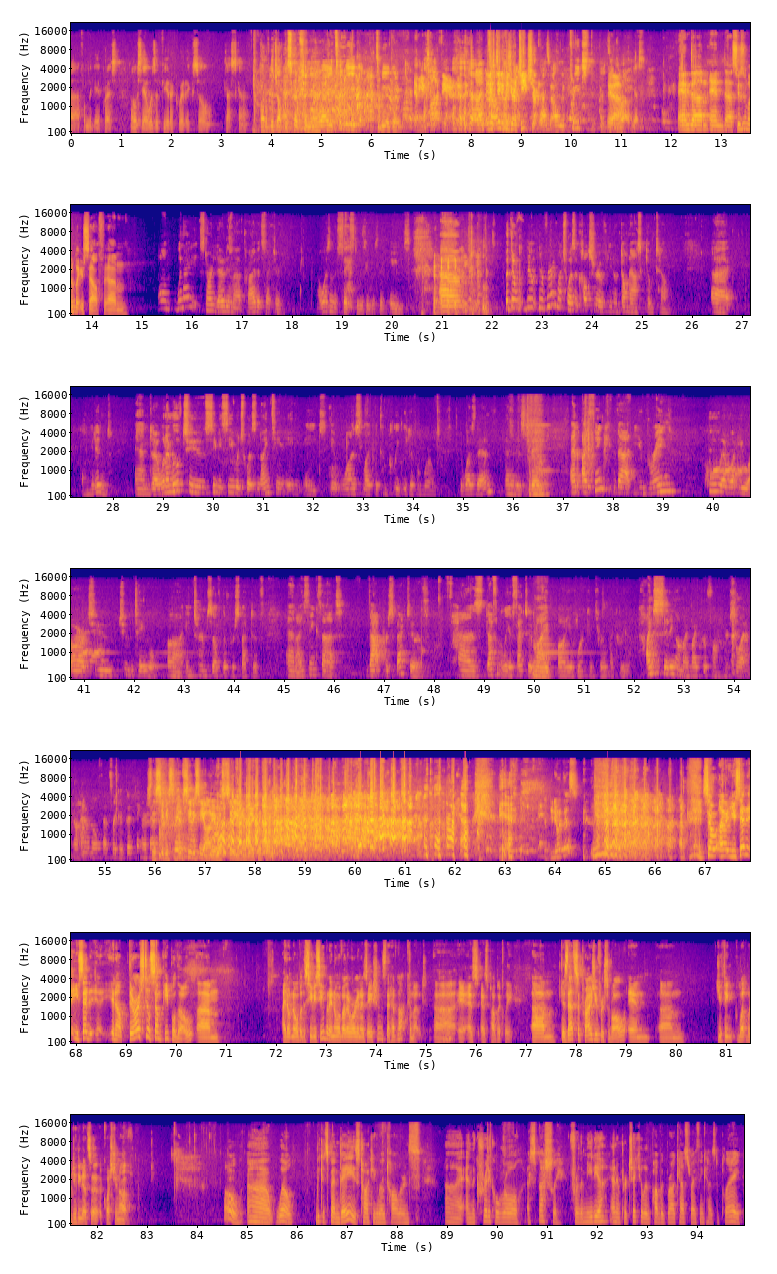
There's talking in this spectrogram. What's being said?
Uh, from the gay press. Obviously, I was a theater critic, so that's kind of part of the job description in a way to be a, to be a gay man. Yeah, you taught theater. you just did it because you're a teacher. That's and, and preached yeah. well, yes. And, um, and uh, Susan, what about yourself? Um, um, when I started out in the private sector, it wasn't the 60s, it was the 80s. Um, but there, there, there, very much was a culture of, you know, don't ask, don't tell. Uh, and you didn't. And uh, when I moved to CBC, which was 1988, it was like a completely different world. It was then, and it is today. And I think that you bring who and what you are to, to the table uh, in terms of the perspective. And I think that that perspective has definitely affected my body of work and throughout my career. I'm sitting on my microphone here, so I don't know. I don't know if that's like a good thing or bad. So the CBC, CBC audio is sitting on her microphone. you know what this? so uh, you said you said you know there are still some people though. Um, I don't know about the CBC, but I know of other organizations that have not come out uh, mm-hmm. as as publicly. Um, does that surprise you, first of all? And um, do you think what, what do you think that's a, a question of? Oh uh, well, we could spend days talking about tolerance uh, and the critical role, especially for the media and in particular the public broadcaster, I think has to play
